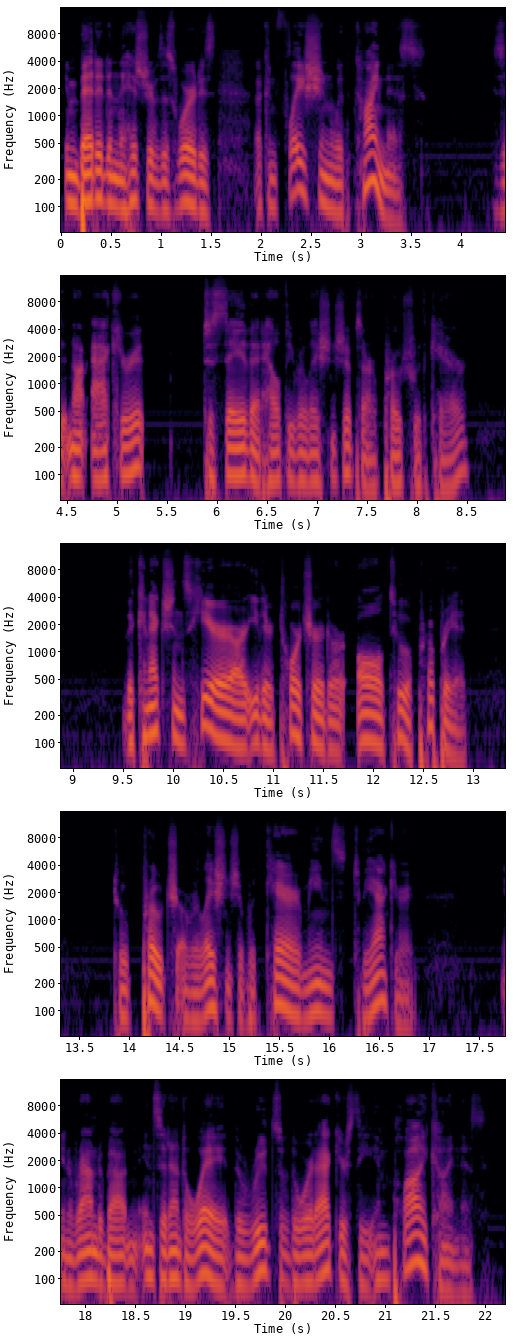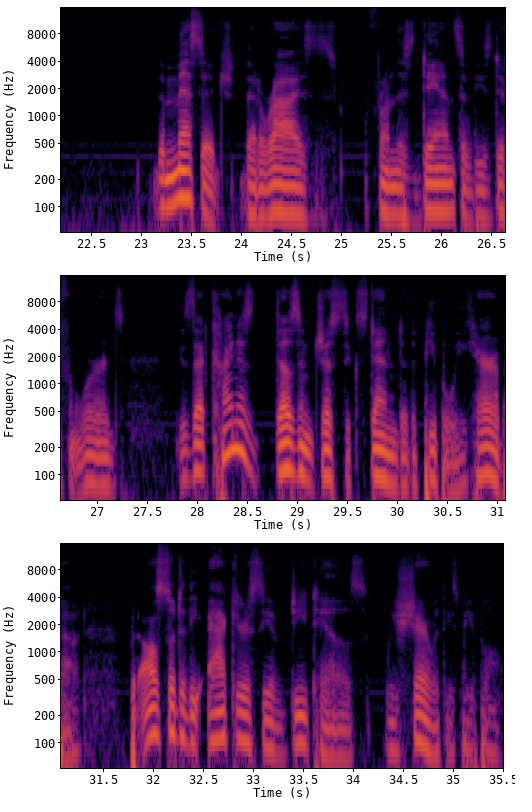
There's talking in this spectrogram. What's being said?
Embedded in the history of this word is a conflation with kindness. Is it not accurate to say that healthy relationships are approached with care? The connections here are either tortured or all too appropriate. To approach a relationship with care means to be accurate. In a roundabout and incidental way, the roots of the word accuracy imply kindness. The message that arises from this dance of these different words is that kindness doesn't just extend to the people we care about, but also to the accuracy of details we share with these people.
